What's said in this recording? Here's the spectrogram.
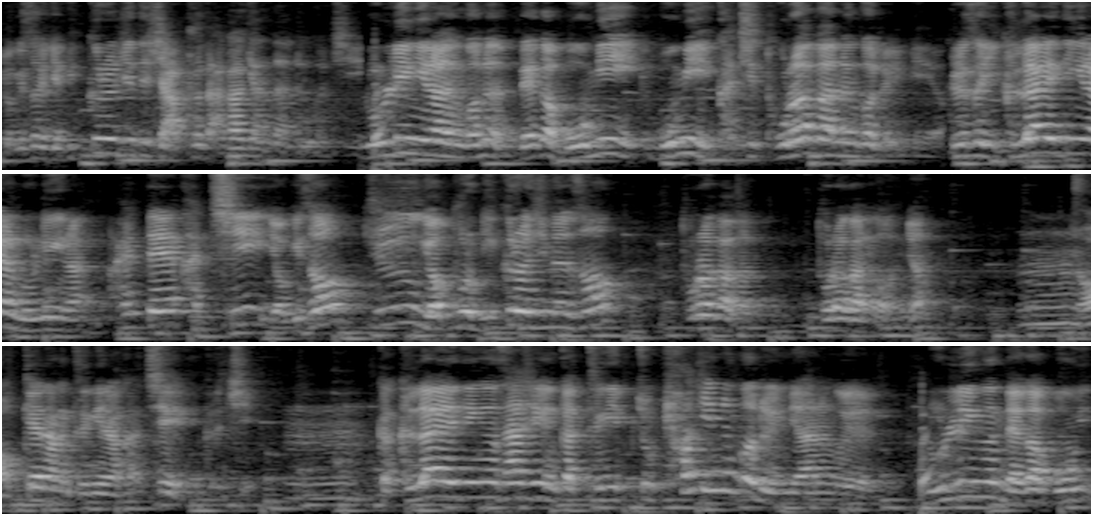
여기서 이게 미끄러지듯이 앞으로 나가게 한다는 거지. 롤링이라는 거는 내가 몸이 몸이 같이 돌아가는 걸 의미해요. 그래서 이 글라이딩이랑 롤링이랑 할 때 같이 여기서 쭉 옆으로 미끄러지면서 돌아가는 돌아가는 거거든요. 음, 어깨랑 등이랑 같이. 그렇지. 음, 그러니까 글라이딩은 사실 그러니까 등이 좀 펴지는 걸 의미하는 거예요. 롤링은 내가 몸,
